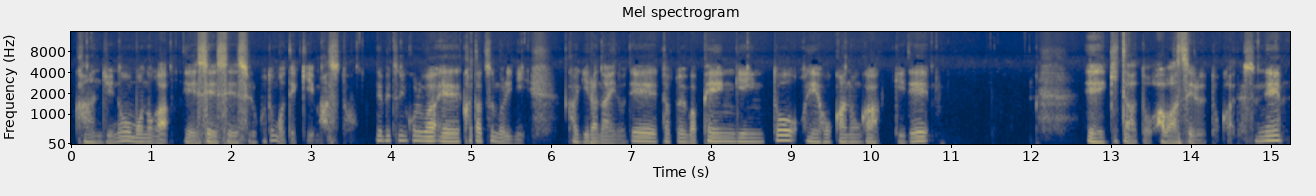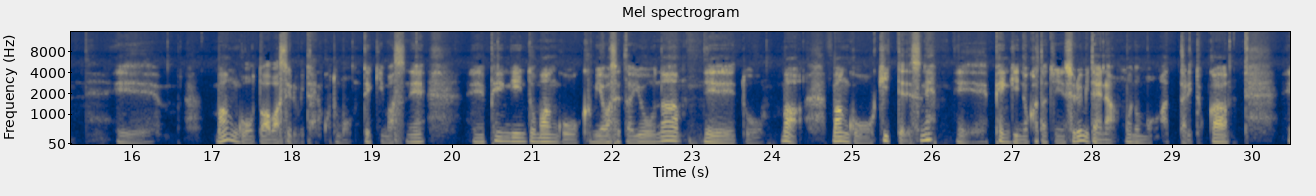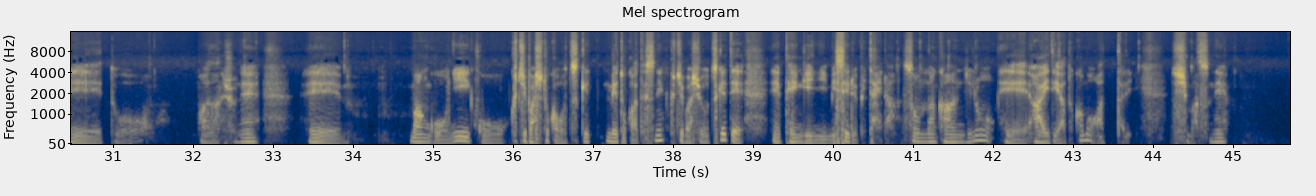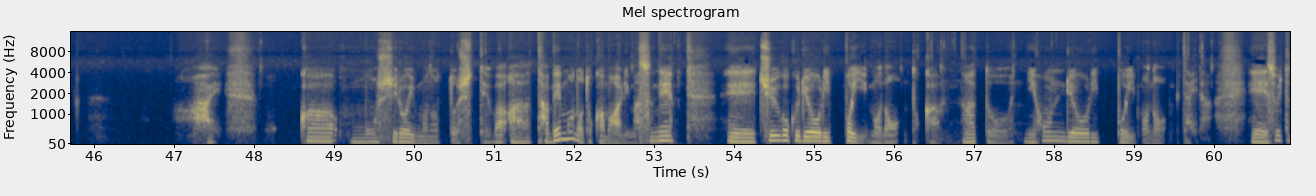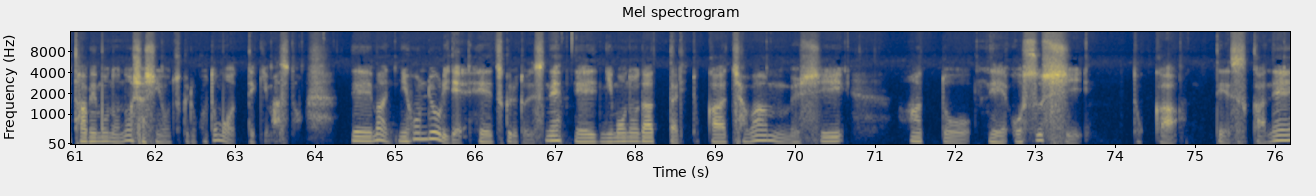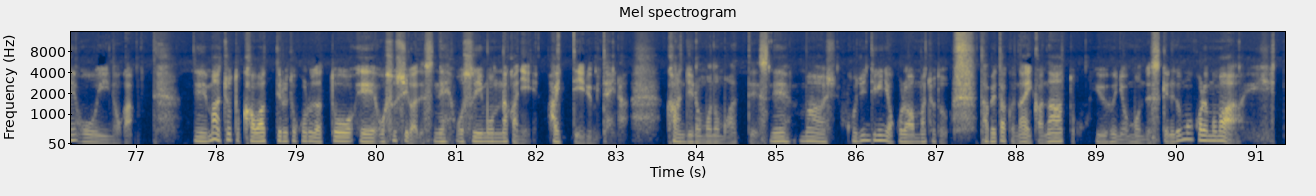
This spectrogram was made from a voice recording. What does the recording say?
感じのものが、えー、生成することもできますと。で、別にこれは、えー、カタツムリに限らないので、例えばペンギンと、えー、他の楽器で、えー、ギターと合わせるとかですね。えー、マンゴーと合わせるみたいなこともできますね。えー、ペンギンとマンゴーを組み合わせたような、えっ、ー、と、まあ、マンゴーを切ってですね、えー、ペンギンの形にするみたいなものもあったりとか、えっ、と、まあなんでしょうね。え、マンゴーに、こう、くちばしとかをつけ、目とかですね、くちばしをつけて、えペンギンに見せるみたいな、そんな感じの、えアイディアとかもあったりしますね。はい。他、面白いものとしては、あ食べ物とかもありますね。えー、中国料理っぽいものとか、あと、日本料理っぽいものみたいな、えー、そういった食べ物の写真を作ることもできますと。で、まあ、日本料理で、えー、作るとですね、えー、煮物だったりとか、茶碗蒸し、あと、えー、お寿司とかですかね、多いのが。で、まあちょっと変わってるところだと、えー、お寿司がですね、お吸い物の中に入っているみたいな感じのものもあってですね。まあ、個人的にはこれはあんまちょっと食べたくないかなというふうに思うんですけれども、これもまあ、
